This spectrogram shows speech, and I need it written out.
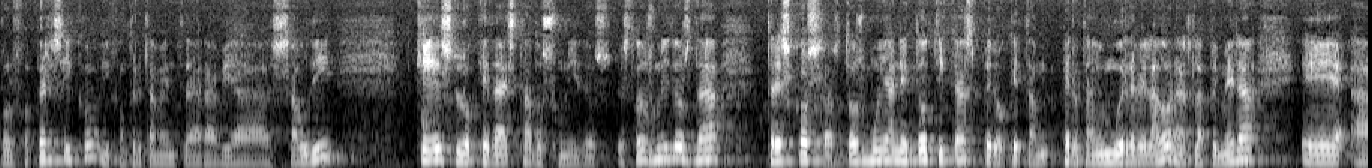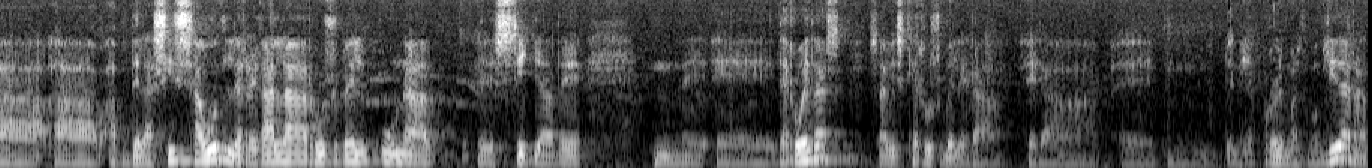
Golfo Pérsico y concretamente de Arabia Saudí, ¿qué es lo que da Estados Unidos? Estados Unidos da tres cosas, dos muy anecdóticas, pero, que pero también muy reveladoras. La primera, eh, a, Abdelaziz Saud le regala a Roosevelt una eh, silla de, de, ruedas. Sabéis que Roosevelt era, era tenía problemas de movilidad, era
